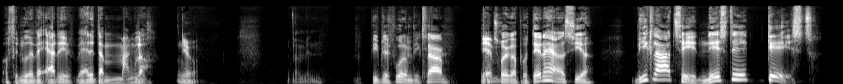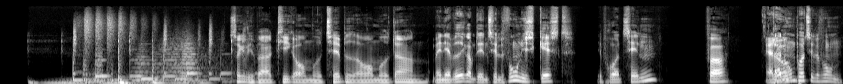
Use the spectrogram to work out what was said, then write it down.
og finde ud af, hvad er det, hvad er det der mangler? Jo. Nå, men, vi bliver spurgt, om vi er klar. Jeg Jamen. trykker på den her og siger, vi er klar til næste gæst. Så kan vi bare kigge over mod tæppet, over mod døren. Men jeg ved ikke, om det er en telefonisk gæst. Jeg prøver at tænde, for Hallo? der er nogen på telefonen.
